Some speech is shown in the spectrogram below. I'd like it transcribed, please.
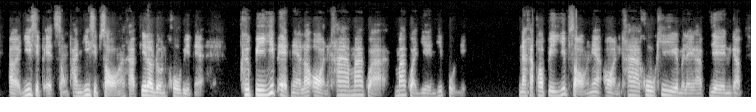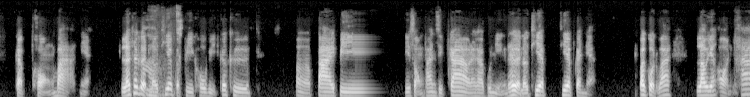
2021 2022นะครับที่เราโดนโควิด เนี่ย คือปี 21เนี่ยเราอ่อนค่ามากกว่ามากกว่าเยนญี่ปุ่นอีกนะครับพอปี 22เนี่ยอ่อนค่าคู่ขี้กันไปเลยครับ เยนกับกับของบาทเนี่ย แล้วถ้าเกิดเราเทียบกับปีโควิดก็คือเอ่อปลายปี2019นะครับคุณหญิงถ้าเกิดเราเทียบเทียบกันเนี่ย ปรากฏว่าเรายังอ่อนค่า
